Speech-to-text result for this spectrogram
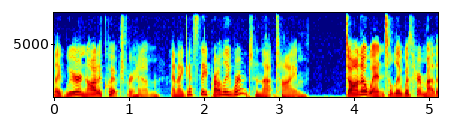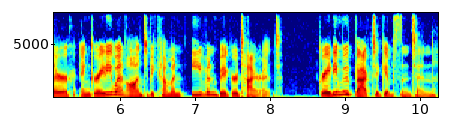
Like, we're not equipped for him. And I guess they probably weren't in that time. Donna went to live with her mother, and Grady went on to become an even bigger tyrant. Grady moved back to Gibsonton.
